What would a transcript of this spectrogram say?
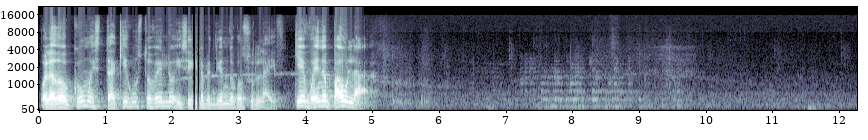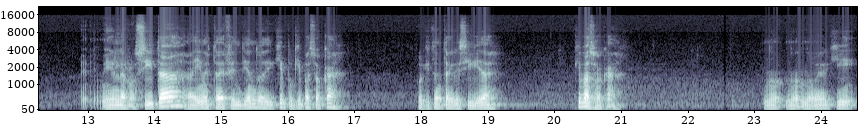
Hola Doc, ¿cómo está? Qué gusto verlo y seguir aprendiendo con su live. ¡Qué bueno, Paula! Miren la Rosita, ahí me está defendiendo de qué, ¿por qué pasó acá? ¿Por qué tanta agresividad? ¿Qué pasó acá? No, no, no veo aquí.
